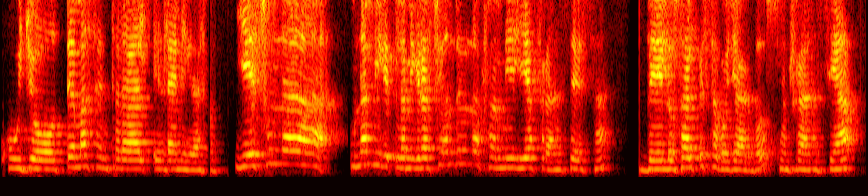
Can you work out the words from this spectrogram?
cuyo tema central es la emigración. Y es una, una, la migración de una familia francesa de los Alpes Saboyardos, en Francia,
